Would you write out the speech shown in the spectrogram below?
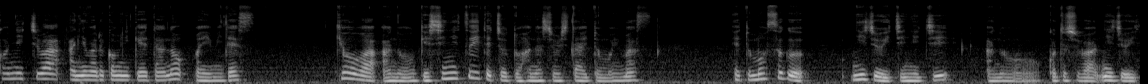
こんにちは。アニマルコミュニケーターのまゆみです。今日はあの夏至についてちょっとお話をしたいと思います。えっともうすぐ21日あの今年は26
